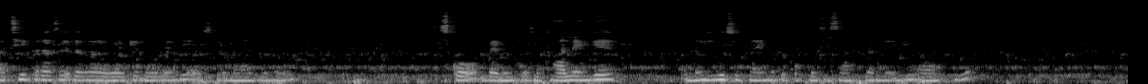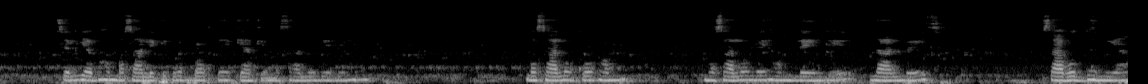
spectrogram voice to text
अच्छी तरह से रगड़ रगड़ के धो लेंगे उसके बाद जो है, इसको बैगन को सुखा लेंगे। नहीं भी सुखाएँगे तो कपड़े से साफ़ कर लेंगे और फिर चलिए, अब हम मसाले की तरफ़ बढ़ते हैं। क्या क्या मसाले लेने हैं? मसालों को हम, मसालों में हम लेंगे लाल मिर्च, साबुत धनिया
